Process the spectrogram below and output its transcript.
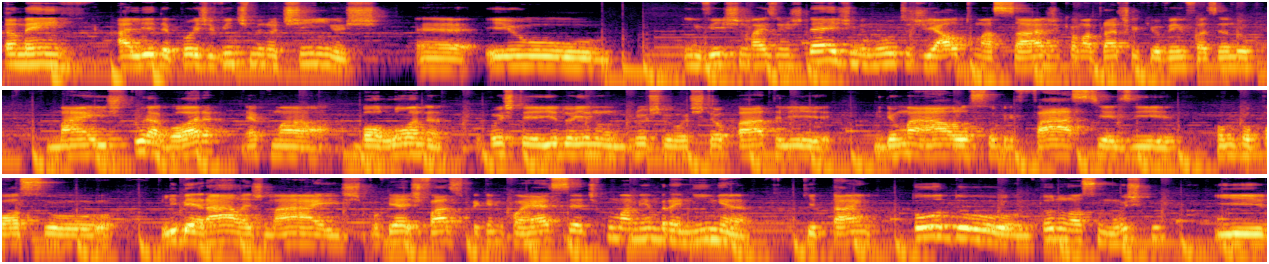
Também ali depois de 20 minutinhos, é, eu invisto mais uns 10 minutos de automassagem, que é uma prática que eu venho fazendo mais por agora, né, com uma bolona. Depois de ter ido aí num bruxo osteopata, ele me deu uma aula sobre fáscias e como que eu posso liberá-las mais, porque as fáscias, para quem não conhece, é tipo uma membraninha que está em todo, todo o nosso músculo e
